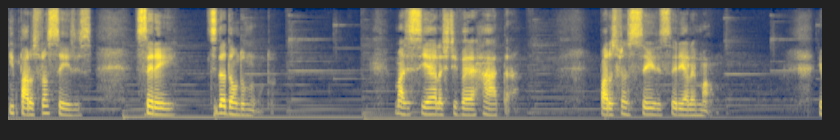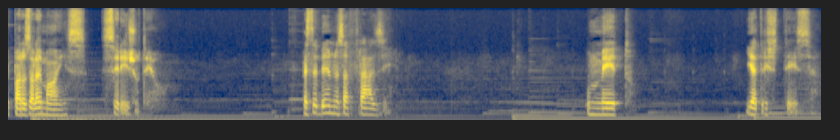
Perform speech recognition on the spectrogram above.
e para os franceses serei cidadão do mundo. Mas e se ela estiver errada? Para os franceses serei alemão, e para os alemães serei judeu. Percebemos nessa frase o medo e a tristeza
